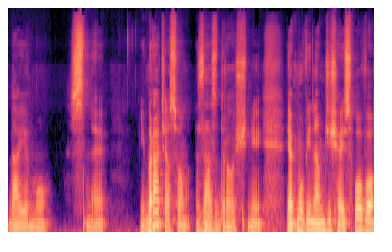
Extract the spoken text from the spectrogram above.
daje mu sny. I bracia są zazdrośni. Jak mówi nam dzisiaj słowo,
